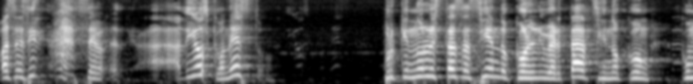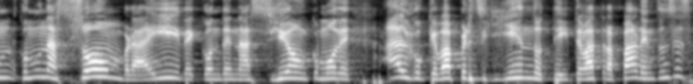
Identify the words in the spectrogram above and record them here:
vas a decir, ah, adiós con esto. Porque no lo estás haciendo con libertad, sino con, con, una sombra ahí de condenación, como de algo que va persiguiéndote y te va a atrapar. Entonces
